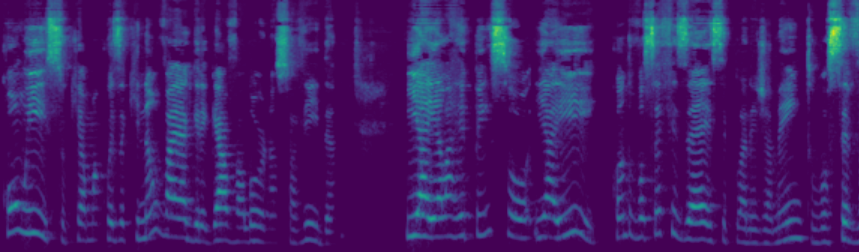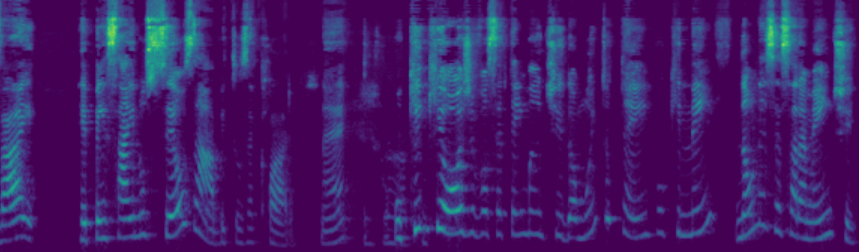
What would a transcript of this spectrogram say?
com isso, que é uma coisa que não vai agregar valor na sua vida? E aí ela repensou. E aí, quando você fizer esse planejamento, você vai repensar aí nos seus hábitos, é claro né? Exato. O que que hoje você tem mantido há muito tempo que nem não necessariamente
